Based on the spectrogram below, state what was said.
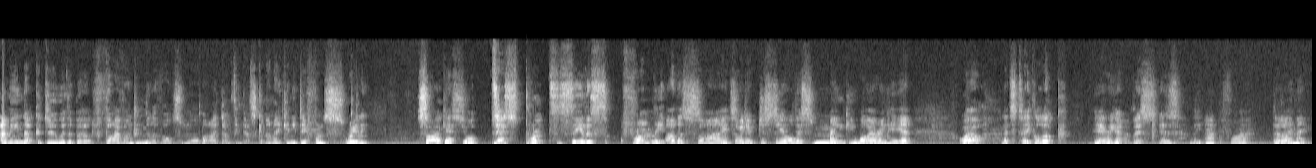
I mean, that could do with about 500 millivolts more, but I don't think that's going to make any difference, really. So I guess you're desperate to see this from the other side, so I don't just see all this manky wiring here. Well, let's take a look. Here we go. This is the amplifier that I made.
